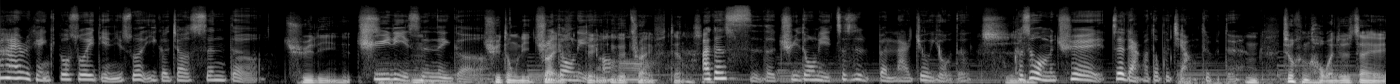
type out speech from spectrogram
刚才 Eric 你多说一点，你说一个叫生的。驱力，驱力是那个驱动力，驱动力对，一个 drive 这样子。啊，跟死的驱动力，这是本来就有的。是，可是我们却这两个都不讲，对不对？嗯，就很好玩，就是在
